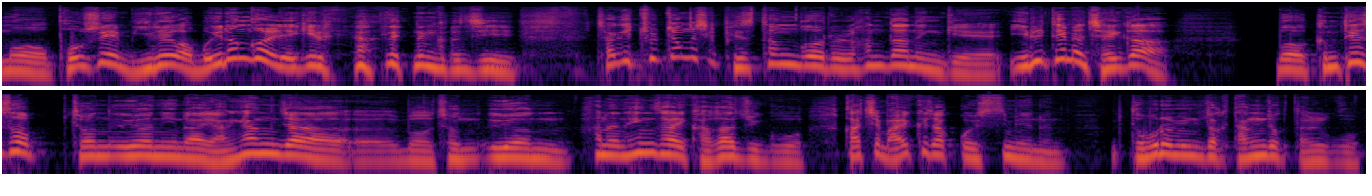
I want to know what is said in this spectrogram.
뭐 보수의 미래와 뭐 이런 걸 얘기를 해야 되는 거지. 자기 출정식 비슷한 거를 한다는 게 이를테면 제가 뭐 금태섭 전 의원이나 양향자 뭐 전 의원 하는 행사에 가가지고 같이 마이크 잡고 있으면은 더불어민주당 당적 달고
